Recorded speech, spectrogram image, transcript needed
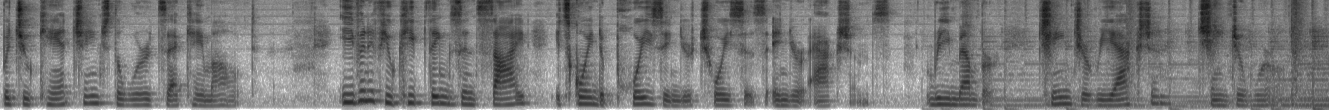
but you can't change the words that came out. Even if you keep things inside, it's going to poison your choices and your actions. Remember, change your reaction, change your world.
